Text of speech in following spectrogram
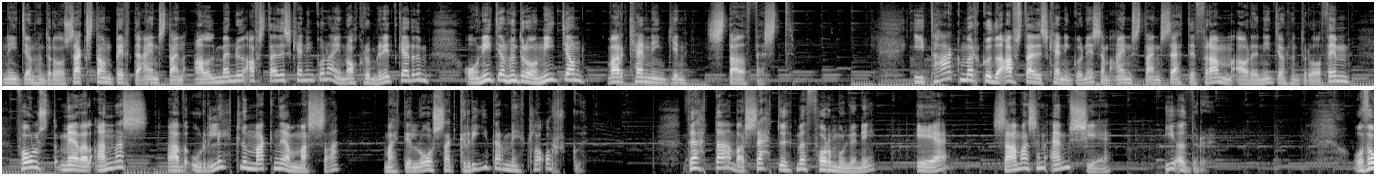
1916 byrti Einstein almennu afstæðiskenninguna í nokkrum rítgerðum og 1919 var kenningin staðfest. Í takmörkuðu afstæðiskenningunni sem Einstein setti fram árið 1905 fólst meðal annars að úr litlu magni af massa mætti losa gríðar mikla orgu. Þetta var sett upp með formúlinni E sama sem MC í öðru. Og þó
